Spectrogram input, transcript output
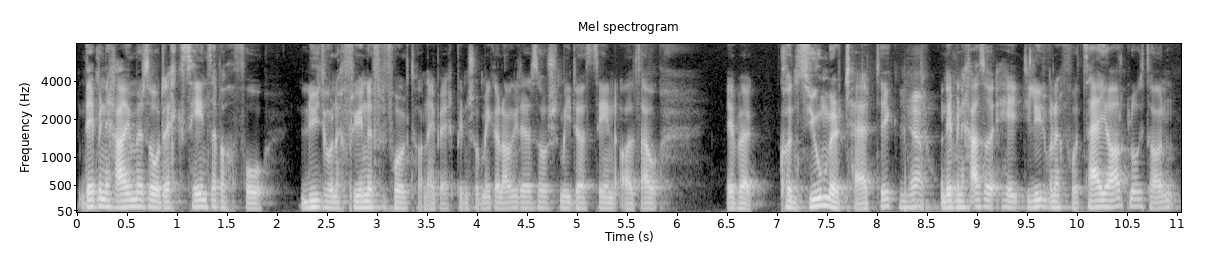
Und da bin ich auch immer so, oder ich sehe es einfach von Leuten, die ich früher verfolgt habe. Eben, ich bin schon mega lange in der Social Media Szene, als auch eben Consumer tätig. Ja. Und dann bin ich auch so, hey, die Leute, die ich vor zehn Jahren geschaut habe,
